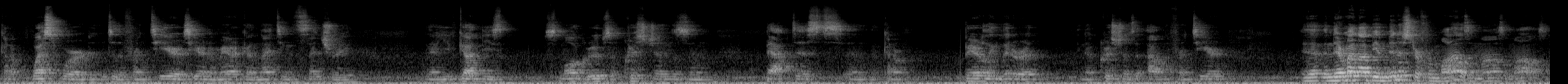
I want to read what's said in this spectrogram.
kind of westward into the frontiers here in America, 19th century. You know, you've got these small groups of Christians and Baptists and kind of barely literate, you know, Christians out in the frontier. And, and, there might not be a minister for miles and miles and miles.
